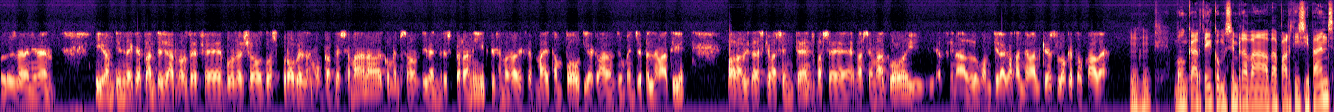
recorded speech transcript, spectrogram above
l'esdeveniment i vam tindre que plantejar-nos de fer pues, això, dos proves en un cap de setmana, començant un divendres per la nit, que això no s'havia fet mai tampoc, i acabant un diumenge pel matí. Però la veritat és que va ser intens, va ser, va ser maco i al final ho vam tirar cap endavant, que és el que tocava. Uh -huh. Bon cartell, com sempre, de, de participants,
